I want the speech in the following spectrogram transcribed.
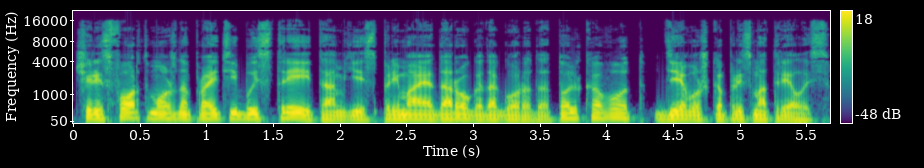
Через форт можно пройти быстрее, там есть прямая дорога до города. Только вот...» Девушка присмотрелась.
